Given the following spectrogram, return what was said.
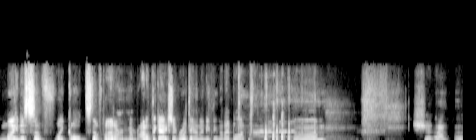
minus of like gold stuff, but I don't remember. I don't think I actually wrote down anything that I bought. Um, shit, I don't. Uh,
